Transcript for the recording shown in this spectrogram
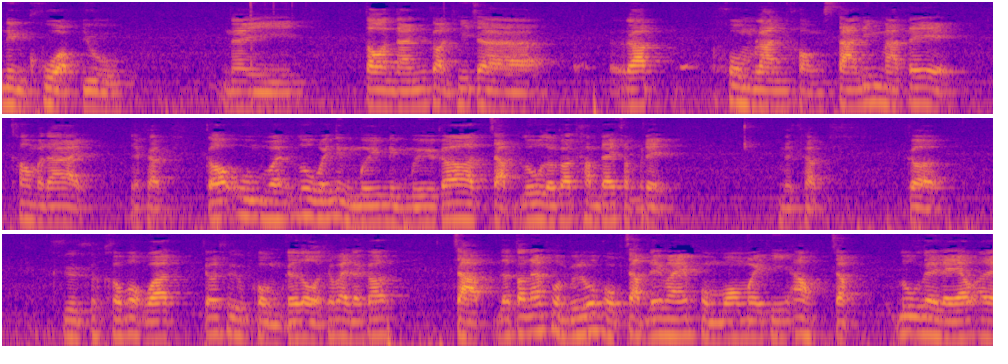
หนึ่งขวบอยู่ในตอนนั้นก่อนที่จะรับ home run ของ Starling Marte เข้ามาได้นะครับก็อุ้มไว้ลูกไว้หนึ่งมือหนึ่งมือก็จับลูกแล้วก็ทำได้สำเร็จ นะครับ ก็คือเขาบอกว่าก็คือผมกระโดดเข้าไปแล้วก็จับ แล้วตอนนั้นผมไม่รู้ผมจับได้ไหม ผมมองไปทีอ้าวจับลูกได้แล้วอะไร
